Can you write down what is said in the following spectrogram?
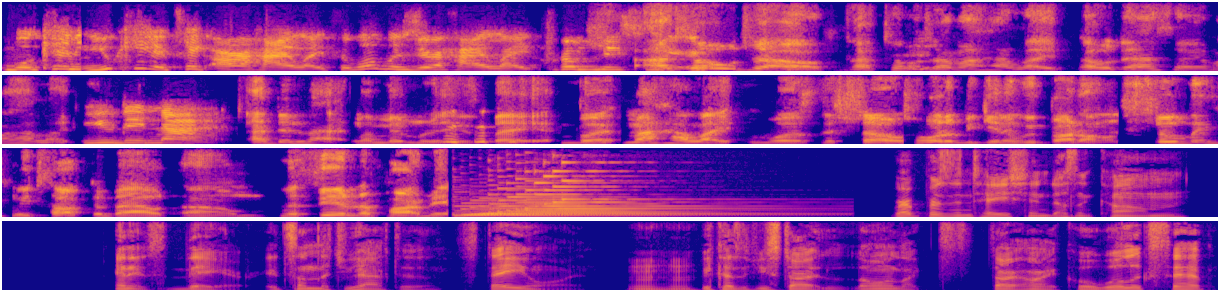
Well, kenny you can't take our highlight. So, what was your highlight from this year? I told y'all. I told y'all my highlight. Oh, did I say my highlight? you did not. I did not. My memory is bad. But my highlight was the show toward the beginning. We brought on Sully. We talked about um, the theater department. representation doesn't come and it's there. It's something that you have to stay on. Mm-hmm. Because if you start going like start, all right, cool, we'll accept,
